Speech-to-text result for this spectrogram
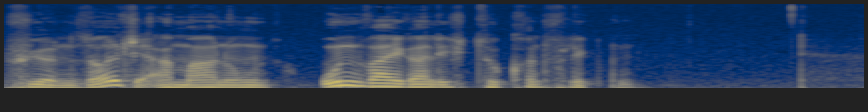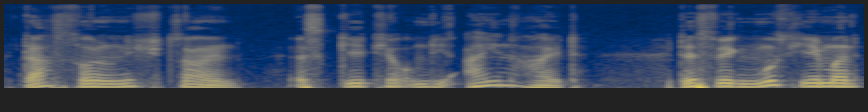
führen solche Ermahnungen unweigerlich zu Konflikten. Das soll nicht sein. Es geht ja um die Einheit. Deswegen muss jemand,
